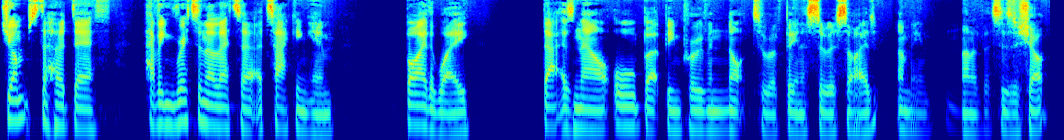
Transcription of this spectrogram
jumps to her death, having written a letter attacking him. By the way, that has now all but been proven not to have been a suicide. I mean, none of this is a shock.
